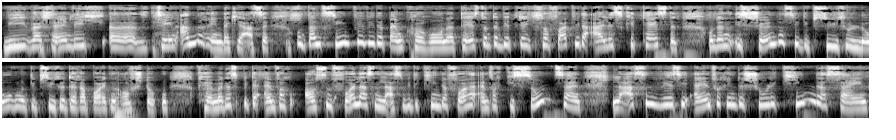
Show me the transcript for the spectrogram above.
wie wahrscheinlich äh, zehn andere in der Klasse. Und dann sind wir wieder beim Corona-Test und dann wird gleich sofort wieder alles getestet. Und dann ist schön, dass Sie die Psychologen und die Psychotherapeuten aufstocken. Können wir das bitte einfach außen vor lassen? Lassen wir die Kinder vorher einfach gesund sein. Lassen wir sie einfach in der Schule Kinder sein.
